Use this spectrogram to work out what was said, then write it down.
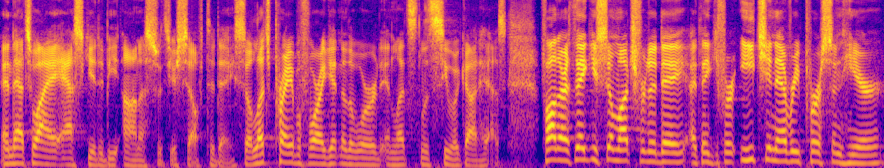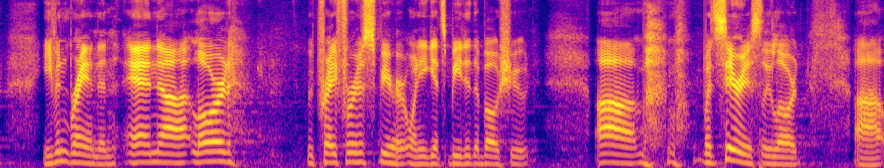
And that's why I ask you to be honest with yourself today. So let's pray before I get into the Word and let's, let's see what God has. Father, I thank you so much for today. I thank you for each and every person here, even Brandon. And uh, Lord, we pray for his spirit when he gets beat at the bow shoot. Um, but seriously, Lord, uh,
